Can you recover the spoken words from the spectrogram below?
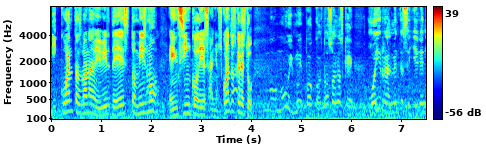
y cuántas van a vivir de esto mismo en 5 o 10 años? ¿Cuántos crees tú? Muy, muy pocos, ¿no? Son los que hoy realmente se lleguen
